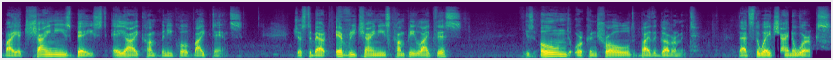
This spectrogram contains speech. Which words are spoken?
by a Chinese based AI company called ByteDance. Just about every Chinese company like this is owned or controlled by the government. That's the way China works.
